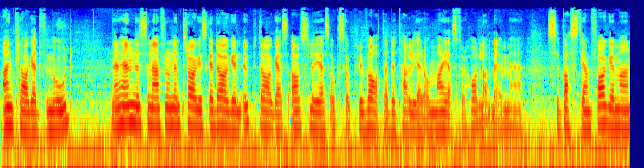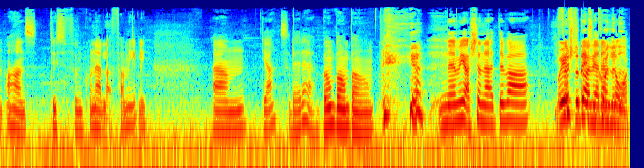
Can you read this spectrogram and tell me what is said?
anklagad för mord. När händelserna från den tragiska dagen uppdagas avslöjas också privata detaljer om Majas förhållande med Sebastian Fagerman och hans dysfunktionella familj. Ehm, ja, så det är det. Boom, boom, boom. Ja. Nej men jag känner att det var... Och först efter gav jag den lågt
